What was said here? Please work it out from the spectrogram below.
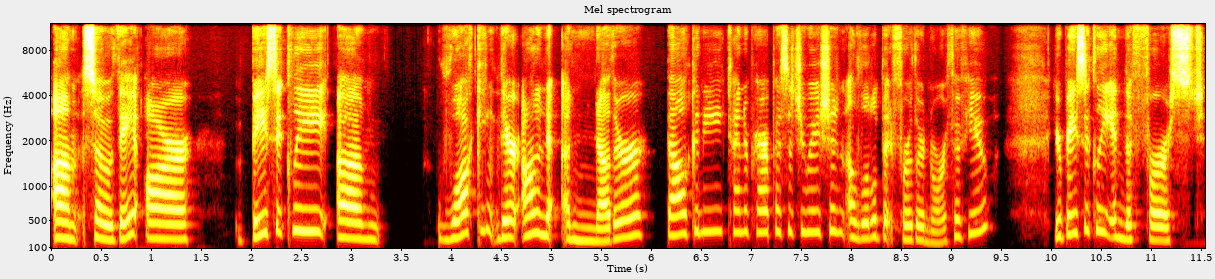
Um, so they are basically um walking they're on an- another balcony kind of parapet situation a little bit further north of you. You're basically in the first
